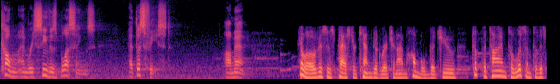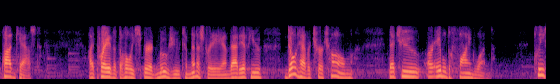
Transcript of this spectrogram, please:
Come and receive his blessings at this feast. Amen. Hello, this is Pastor Ken Goodrich, and I'm humbled that you took the time to listen to this podcast. I pray that the Holy Spirit moves you to ministry and that if you don't have a church home, that you are able to find one. Please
